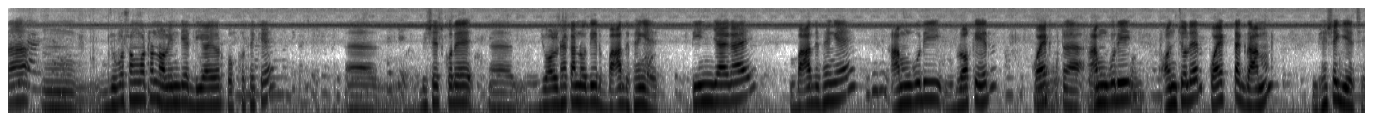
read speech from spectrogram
আমরা যুব সংগঠন অল ইন্ডিয়া ডিআইওর পক্ষ থেকে বিশেষ করে জলঢাকা নদীর বাঁধ ভেঙে, তিন জায়গায় বাঁধ ভেঙে আমগুড়ি ব্লকের কয়েকটা, আমগুড়ি অঞ্চলের কয়েকটা গ্রাম ভেসে গিয়েছে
